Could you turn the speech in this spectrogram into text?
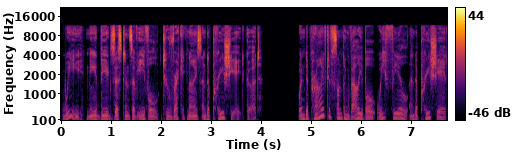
we need the existence of evil to recognize and appreciate good. When deprived of something valuable, we feel and appreciate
